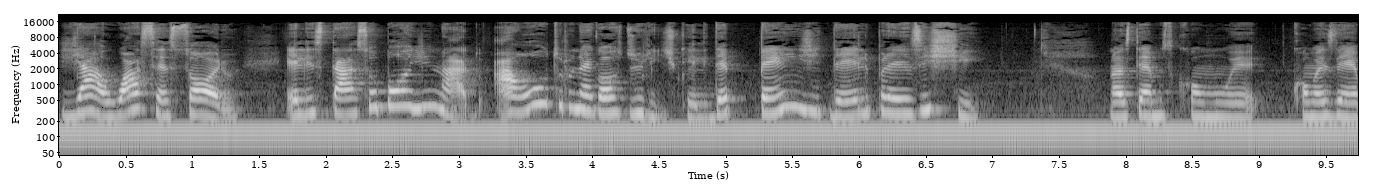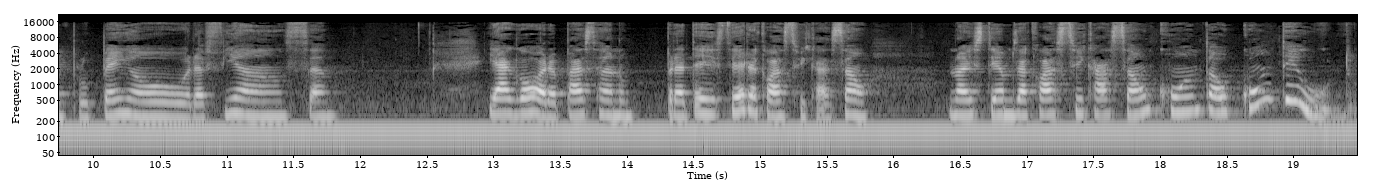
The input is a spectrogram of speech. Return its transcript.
Já o acessório, ele está subordinado a outro negócio jurídico, ele depende dele para existir. Nós temos como, como exemplo penhor, a fiança. E agora, passando para a terceira classificação, nós temos a classificação quanto ao conteúdo,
